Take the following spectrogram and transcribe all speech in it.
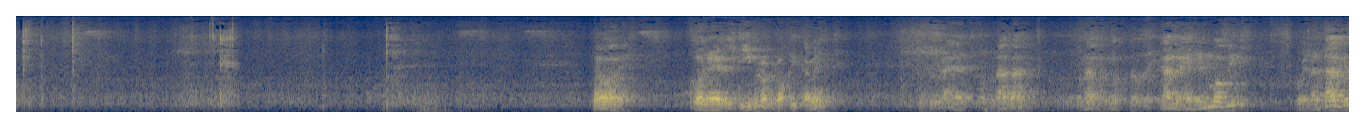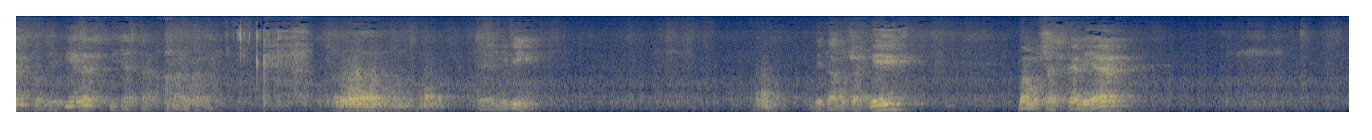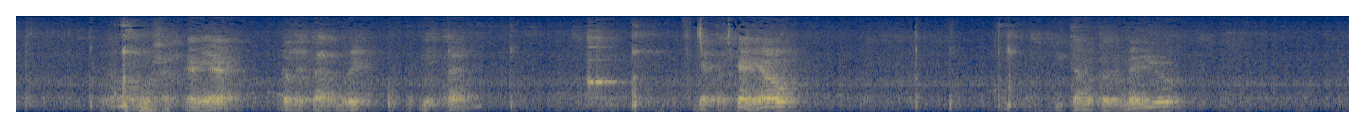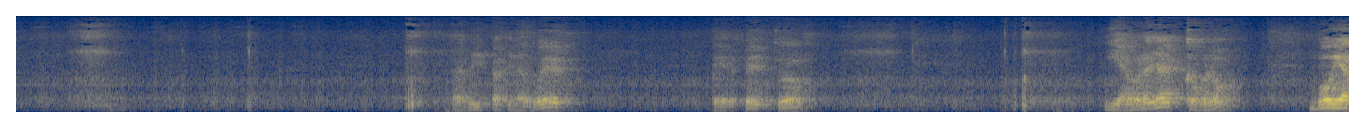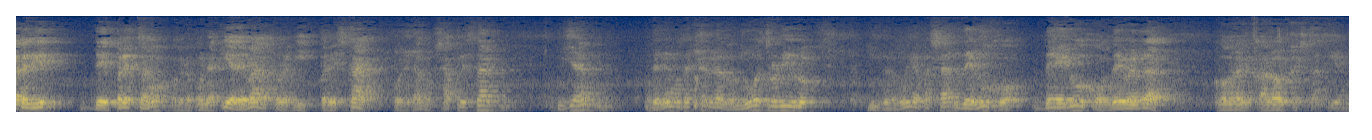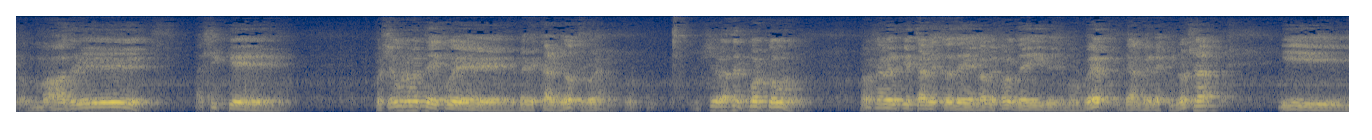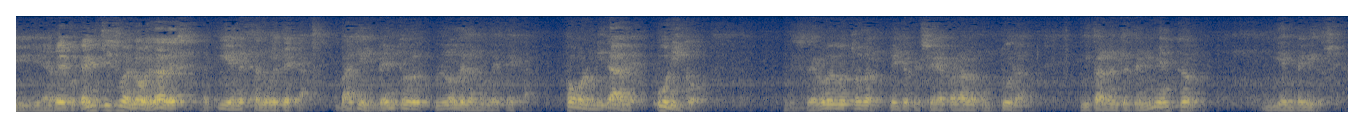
Vamos a ver. Con el libro, lógicamente. Tú lo grabas, en el móvil o en la tablet, donde quieras, y ya está. Vamos a ver. El mitin. Le damos Vamos a escanear. Vamos a escanear. ¿Dónde está, hombre? Aquí está. Ya está escaneado. Quitamos todo el medio. Abrir página web. Perfecto. Y ahora ya, como no, voy a pedir de préstamo, porque lo pone aquí además, por aquí, prestar, pues le damos a prestar y ya tenemos descargado nuestro libro y me lo voy a pasar de lujo, de lujo, de verdad, con el calor que está haciendo. ¡Madre! Así que, pues seguramente después me descargue otro, ¿eh? Se va a hacer corto uno. Vamos a ver qué tal esto de lo mejor de ir y volver, de Álvaro Espinosa. Y a ver, porque hay muchísimas novedades aquí en esta nubeteca. Vaya invento lo de la nubeteca. Formidable, único. Desde luego todo aquello que sea para la cultura y para el entretenimiento, bienvenidos.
